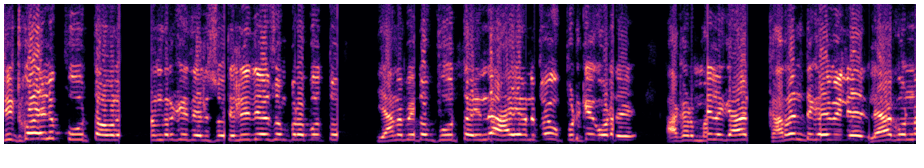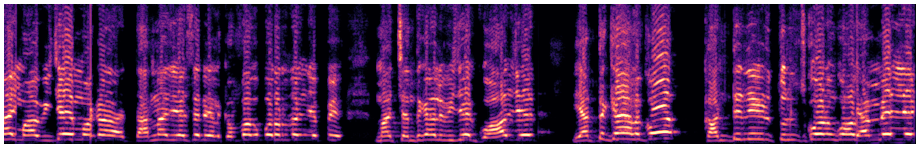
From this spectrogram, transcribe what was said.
టిట్కో ఇల్లు పూర్తి అవ్వలేదు అందరికీ తెలుసు. తెలుగుదేశం ప్రభుత్వం ఎనభైతో పూర్తయింది ఆ ఎనభై ఇప్పటికే కూడా అక్కడ మళ్ళీ కరెంట్ ఏమీ లేదు. లేకున్నా మా విజయ్ మాకు ధర్నా చేశారు వీళ్ళకి ఇవ్వకపోతుంది అని చెప్పి మా చింతకాయలు విజయ్ గోల్ చేసి ఎట్టకాయలకు కంటిన్యూ తులుచుకోవడం కోసం ఎమ్మెల్యే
